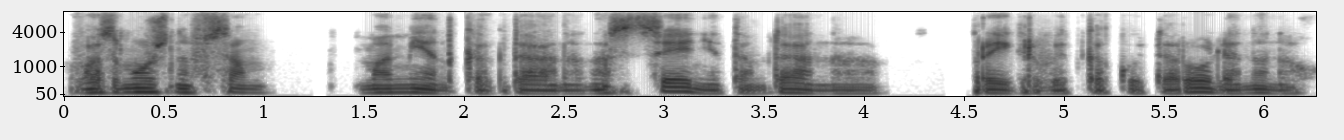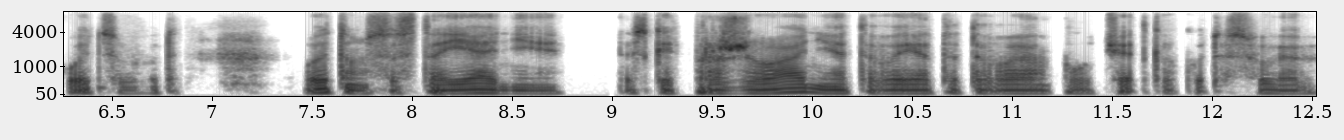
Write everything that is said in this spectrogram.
возможно, в сам момент, когда она на сцене, там, да, она проигрывает какую-то роль, она находится вот в этом состоянии, так сказать, проживания этого, и от этого получает какую-то свою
